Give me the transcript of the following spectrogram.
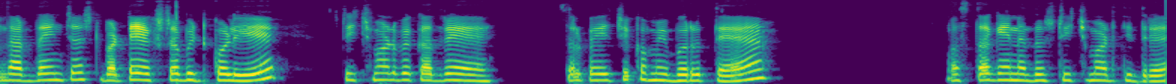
ಒಂದು ಅರ್ಧ ಇಂಚಷ್ಟು ಬಟ್ಟೆ ಎಕ್ಸ್ಟ್ರಾ ಬಿಟ್ಕೊಳ್ಳಿ. ಸ್ಟಿಚ್ ಮಾಡಬೇಕಾದ್ರೆ ಸ್ವಲ್ಪ ಹೆಚ್ಚು ಕಮ್ಮಿ ಬರುತ್ತೆ. ಹೊಸ್ದಾಗಿ ಏನಾದರೂ ಸ್ಟಿಚ್ ಮಾಡ್ತಿದ್ರೆ.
